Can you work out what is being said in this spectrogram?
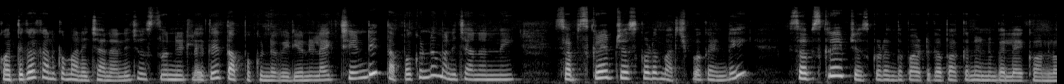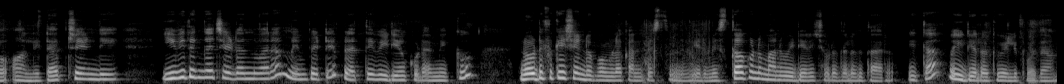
కొత్తగా కనుక మన ఛానల్ని చూస్తున్నట్లయితే తప్పకుండా వీడియోని లైక్ చేయండి. తప్పకుండా మన ఛానల్ని సబ్స్క్రైబ్ చేసుకోవడం మర్చిపోకండి. సబ్స్క్రైబ్ చేసుకోవడంతో పాటుగా పక్కనున్న బెల్ ఐకాన్లో ఆన్లీ ట్యాప్ చేయండి. ఈ విధంగా చేయడం ద్వారా మేము పెట్టే ప్రతి వీడియో కూడా మీకు నోటిఫికేషన్ రూపంలో కనిపిస్తుంది. మీరు మిస్ కాకుండా మన వీడియోని చూడగలుగుతారు. ఇక వీడియోలోకి వెళ్ళిపోదాం.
